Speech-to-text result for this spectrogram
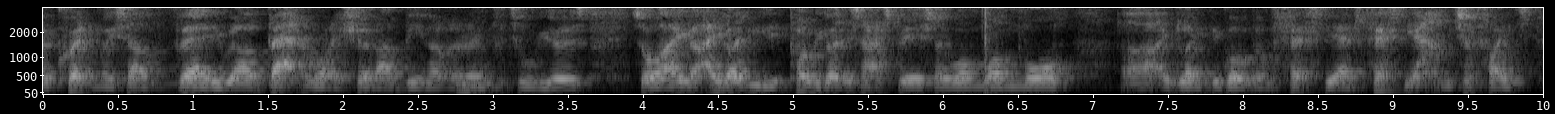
acquitted myself very well, better than what I should have been out of the ring for two years. So I, I got these, probably got this aspiration. I want one more. Uh, I'd like to go out on fifty. I had fifty amateur fights.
